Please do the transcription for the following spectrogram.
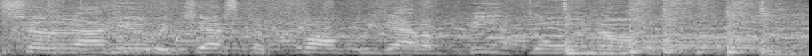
Chilling out here with Just the Funk. We got a beat going on.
